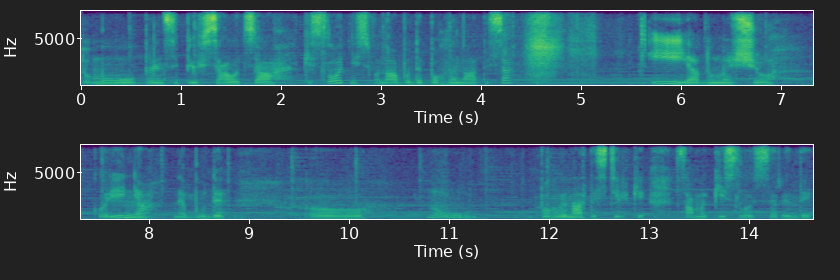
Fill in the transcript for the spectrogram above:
Тому, в принципі, вся оця кислотність вона буде поглинатися. І я думаю, що коріння не буде о, ну, поглинати стільки саме кислої середи.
